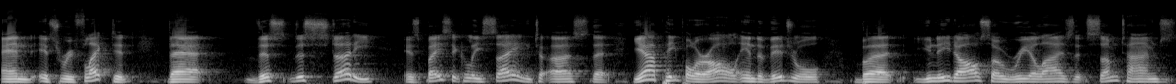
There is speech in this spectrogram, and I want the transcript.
and it's reflected that this this study is basically saying to us that yeah people are all individual but you need to also realize that sometimes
